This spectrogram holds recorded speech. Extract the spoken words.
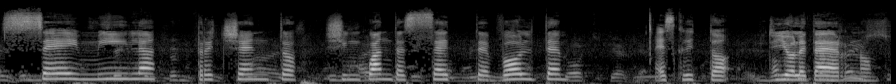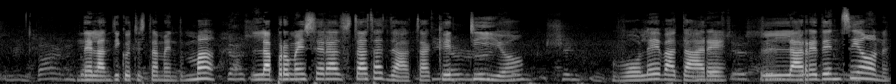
6357 volte è scritto Dio l'Eterno nell'Antico Testamento, ma la promessa era stata data che Dio voleva dare la redenzione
